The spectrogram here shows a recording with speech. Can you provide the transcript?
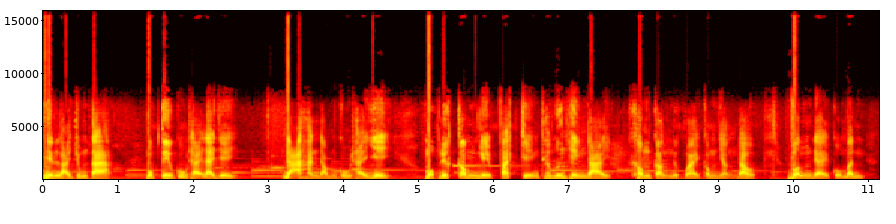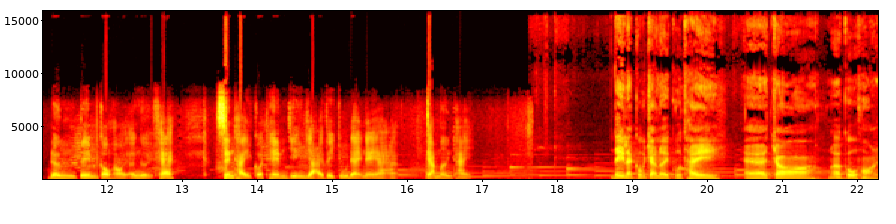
Nhìn lại chúng ta mục tiêu cụ thể là gì? Đã hành động cụ thể gì? Một nước công nghiệp phát triển theo hướng hiện đại không cần nước ngoài công nhận đâu. Vấn đề của mình đừng tìm câu hỏi ở người khác. Xin thầy có thêm diện giải về chủ đề này ạ. À. cảm ơn thầy. Đây là câu trả lời của thầy uh, cho uh, câu hỏi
